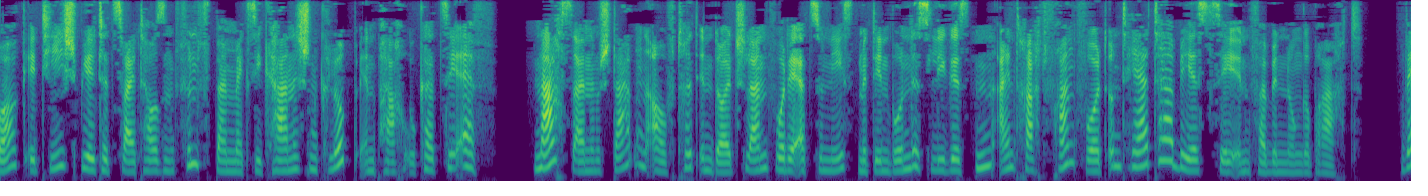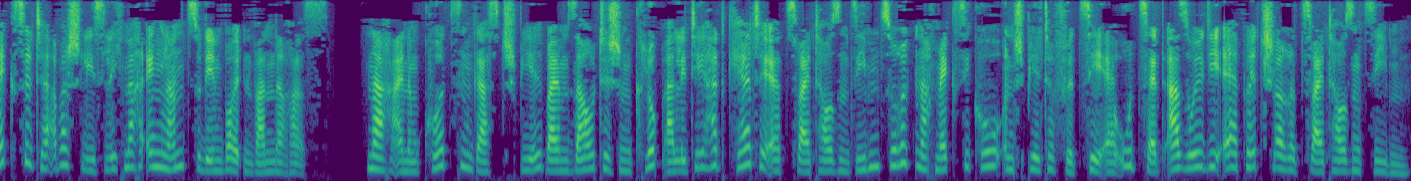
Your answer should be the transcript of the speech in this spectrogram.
Borghetti spielte 2005 beim mexikanischen Club in Pachuca CF. Nach seinem starken Auftritt in Deutschland wurde er zunächst mit den Bundesligisten Eintracht Frankfurt und Hertha BSC in Verbindung gebracht, wechselte aber schließlich nach England zu den Bolton Wanderers. Nach einem kurzen Gastspiel beim sautischen Club Al Ittihad kehrte er 2007 zurück nach Mexiko und spielte für CRUZ Azul die Aperture 2007.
